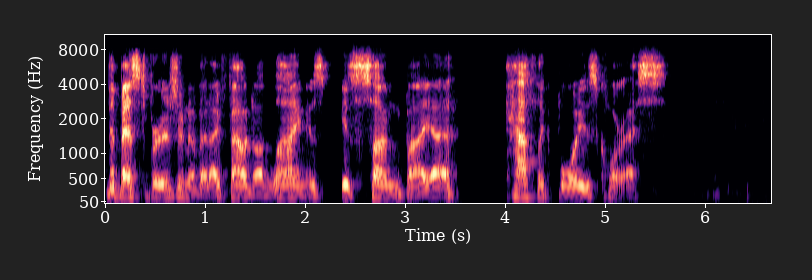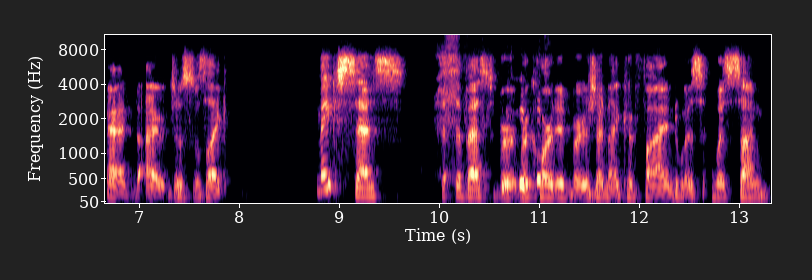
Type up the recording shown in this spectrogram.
the best version of it I found online is is sung by a Catholic boys chorus. And I just was like makes sense that the best ver- recorded version I could find was was sung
